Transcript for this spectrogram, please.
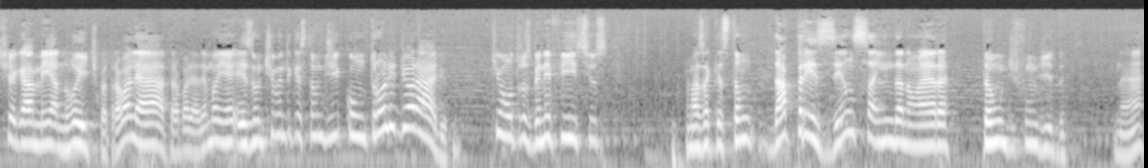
chegar meia-noite para trabalhar, trabalhar de manhã. Eles não tinham muita questão de controle de horário. Tinham outros benefícios, mas a questão da presença ainda não era tão difundida, né?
